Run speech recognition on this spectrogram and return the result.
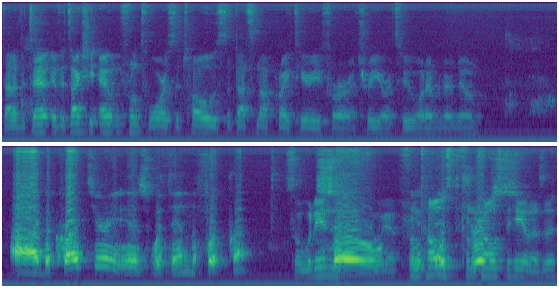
that if it's out, if it's actually out in front towards the toes that that's not criteria for a three or a two whatever they're doing. Uh, the criteria is within the footprint. So within So, the, oh, yeah, from toes from toes to heel is it?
